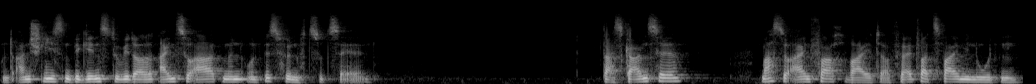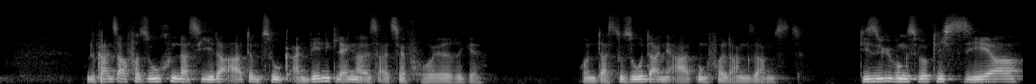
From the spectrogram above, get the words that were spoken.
Und anschließend beginnst du wieder einzuatmen und bis fünf zu zählen. Das Ganze machst du einfach weiter für etwa zwei Minuten. Und du kannst auch versuchen, dass jeder Atemzug ein wenig länger ist als der vorherige. Und dass du so deine Atmung verlangsamst. Diese Übung ist wirklich sehr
